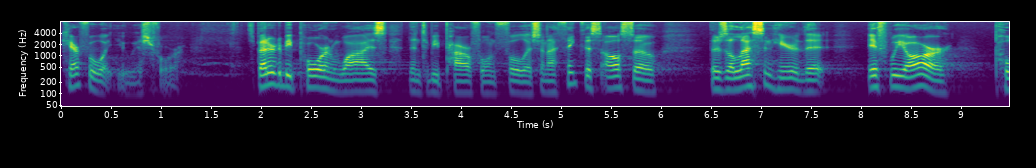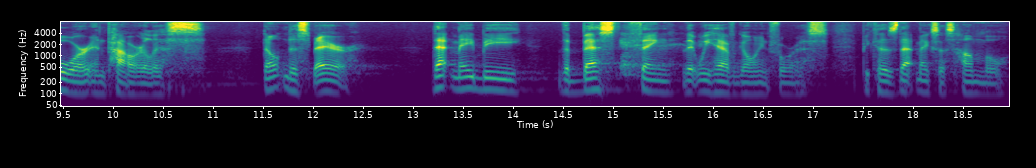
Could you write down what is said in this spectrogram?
Careful what you wish for. It's better to be poor and wise than to be powerful and foolish. And I think this also, there's a lesson here that if we are poor and powerless, don't despair. That may be the best thing that we have going for us because that makes us humble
